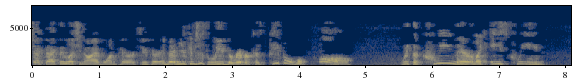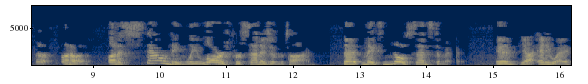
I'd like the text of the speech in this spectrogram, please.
check back, they let you know I have one pair or two pair, and then you can just leave the river because people will fall with a queen there, like ace queen, uh, on a an astoundingly large percentage of the time. That makes no sense to me. And yeah, anyway,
